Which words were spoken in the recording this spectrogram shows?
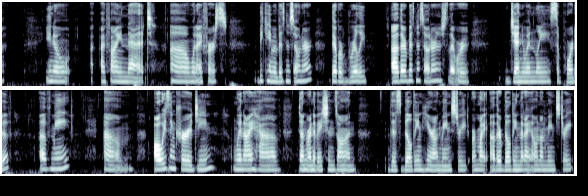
Uh, you know, I- I find that uh, when I first became a business owner, there were really other business owners that were genuinely supportive of me, um, always encouraging when I have done renovations on this building here on Main Street or my other building that I own on Main Street.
